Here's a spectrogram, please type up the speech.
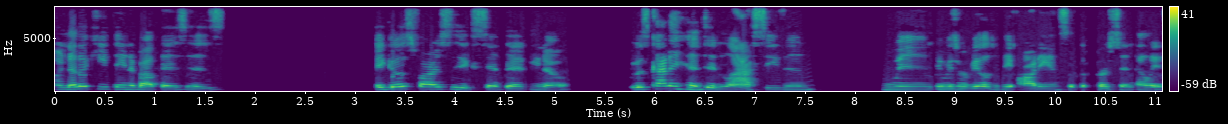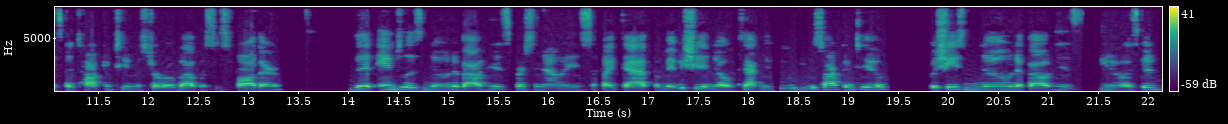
Another key thing about this is it goes far as to the extent that you know it was kind of hinted last season when it was revealed to the audience that the person Elliot's been talking to, Mr. Robot, was his father that Angela's known about his personality and stuff like that, but maybe she didn't know exactly who he was talking to. But she's known about his, you know, it's been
